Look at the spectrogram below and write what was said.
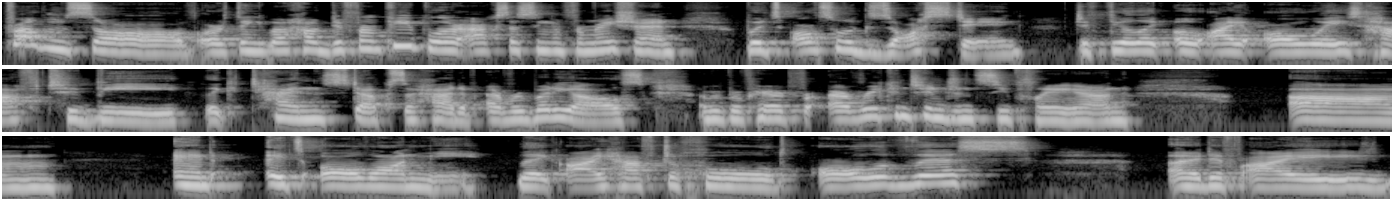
problem solve or think about how different people are accessing information, but it's also exhausting to feel like, oh, I always have to be like 10 steps ahead of everybody else and be prepared for every contingency plan. Um, and it's all on me like i have to hold all of this and if i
